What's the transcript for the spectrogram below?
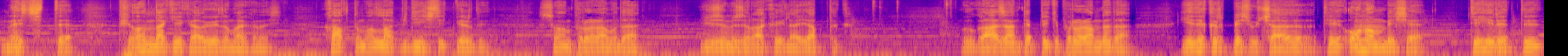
Mescitte bir 10 dakika uyudum arkadaş. Kalktım Allah bir dinçlik verdi. Son programı da yüzümüzün akıyla yaptık. Bu Gaziantep'teki programda da 7.45 uçağı T10-15'e tehir etti.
